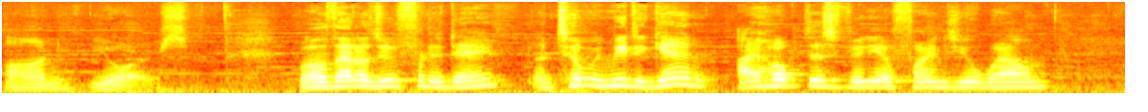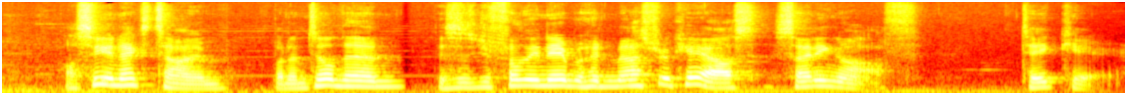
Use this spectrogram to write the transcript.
on yours. Well, that'll do for today. Until we meet again, I hope this video finds you well. I'll see you next time, but until then, this is your friendly neighborhood Master Chaos signing off. Take care.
